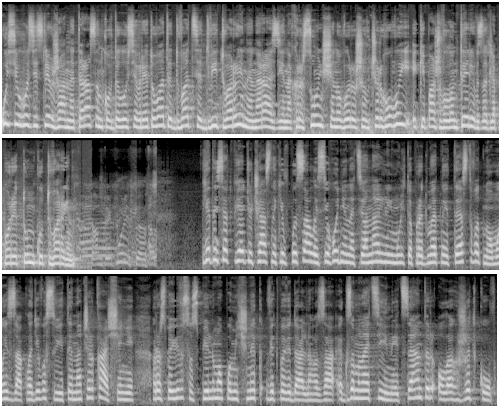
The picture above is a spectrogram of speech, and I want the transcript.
Усього зі слів Жанни Тарасенко вдалося врятувати 22 тварини. Наразі на Херсонщину вирушив черговий екіпаж волонтерів задля порятунку тварин. 55 учасників писали сьогодні національний мультипредметний тест в одному із закладів освіти на Черкащині, розповів Суспільному помічник відповідального за екзаменаційний центр Олег Житков.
